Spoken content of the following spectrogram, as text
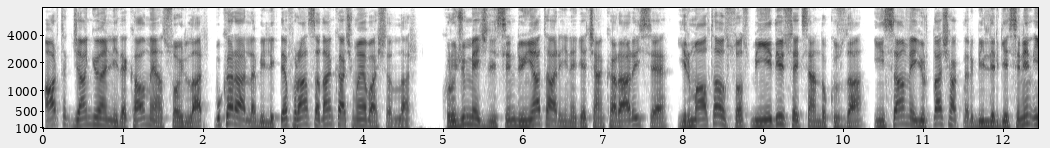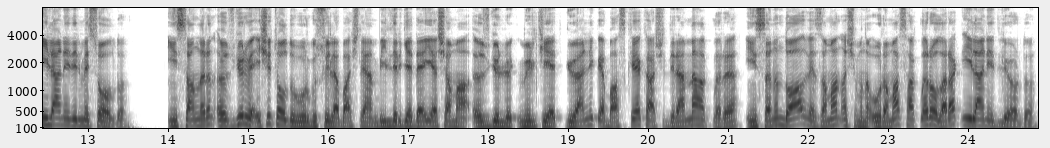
Artık can güvenliği de kalmayan soylular bu kararla birlikte Fransa'dan kaçmaya başladılar. Kurucu Meclis'in dünya tarihine geçen kararı ise 26 Ağustos 1789'da İnsan ve Yurttaş Hakları Bildirgesi'nin ilan edilmesi oldu. İnsanların özgür ve eşit olduğu vurgusuyla başlayan bildirgede yaşama, özgürlük, mülkiyet, güvenlik ve baskıya karşı direnme hakları insanın doğal ve zaman aşımına uğramaz hakları olarak ilan ediliyordu.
